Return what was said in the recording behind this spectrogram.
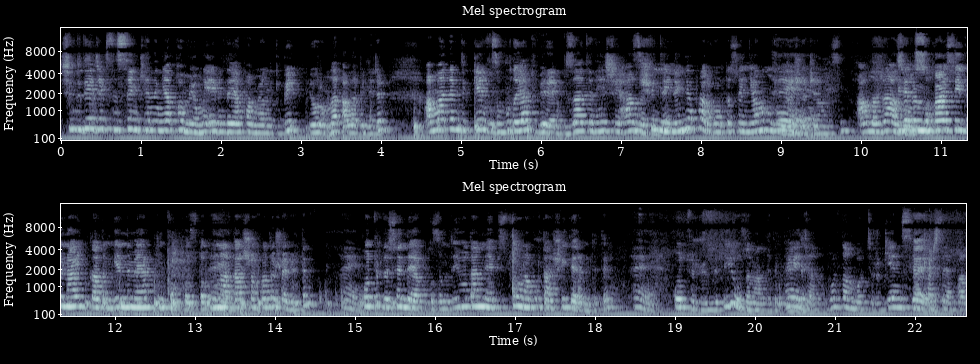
Şimdi diyeceksin sen kendin yapamıyor mu, evinde yapamıyor mu gibi yorumlar alabilirim. Ama annem dedi gel kızım burada yapıverelim. Zaten her şey hazır dedi. Şimdiyle yaparız orada sen yalnız He. uğraşacaksın. Allah Bir razı de ben olsun. bu kayseyi dün ayıkladım kendime yaptım komposta. Bunlar He. da padoşa verdim. He, Götür de sen de yap kızım diyor. O da anne biz sonra buradan şey derim dedi. he. Götürürüm dedi. İyi o zaman dedim. Hey canım buradan götürür. Kendisi Evet. yaparsa yapar.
